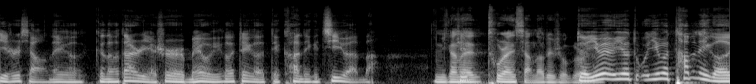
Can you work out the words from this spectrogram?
一直想那个跟他，但是也是没有一个这个得看那个机缘吧。你刚才突然想到这首歌，对，因为因为因为他们那个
